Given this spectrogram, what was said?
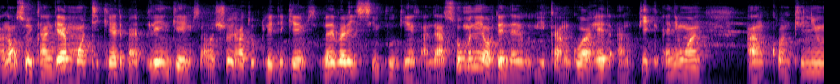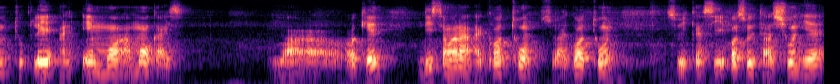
And also you can get more tickets by playing games. I'll show you how to play the games. Very, very simple games. And there are so many of them that you can go ahead and pick anyone and continue to play and aim more and more, guys. Wow, okay. This time around I got TON. So I got TON. So you can see also it has shown here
